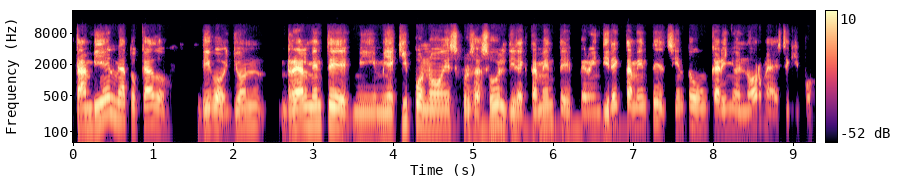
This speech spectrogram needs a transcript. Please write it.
también me ha tocado, digo, yo realmente mi, mi, equipo no es Cruz Azul directamente, pero indirectamente siento un cariño enorme a este equipo.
